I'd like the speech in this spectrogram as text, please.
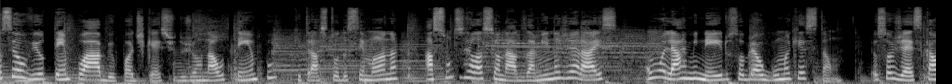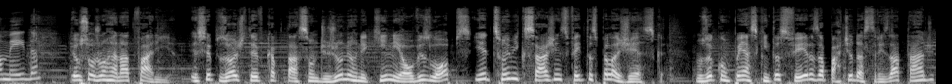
Você ouviu o Tempo Hábil, podcast do jornal O Tempo, que traz toda semana assuntos relacionados a Minas Gerais, um olhar mineiro sobre alguma questão. Eu sou Jéssica Almeida. Eu sou João Renato Faria. Esse episódio teve captação de Júnior Niquini e Alves Lopes e edição e mixagens feitas pela Jéssica. Nos acompanhe às quintas-feiras, a partir das três da tarde,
